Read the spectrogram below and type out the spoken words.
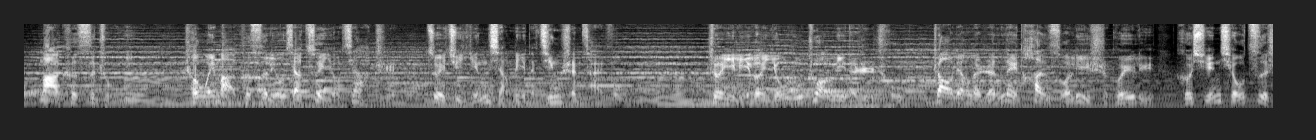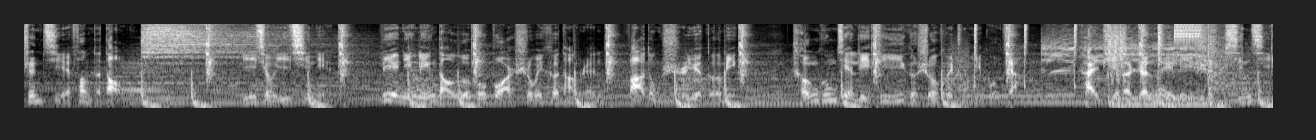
——马克思主义，成为马克思留下最有价值、最具影响力的精神财富。这一理论犹如壮丽的日出，照亮了人类探索历史规律和寻求自身解放的道路。一九一七年，列宁领导俄国布尔什维克党人发动十月革命。成功建立第一个社会主义国家，开辟了人类历史的新纪元。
